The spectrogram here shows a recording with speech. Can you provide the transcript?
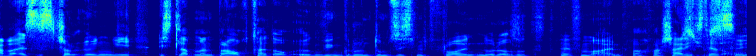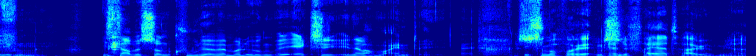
Aber es ist schon irgendwie, ich glaube, man braucht halt auch irgendwie einen Grund, um sich mit Freunden oder so zu treffen einfach. Wahrscheinlich deswegen. Offen. Ich glaube, es ist schon cooler, wenn man irgendwie, actually, never mind. Ich stell mal vor, wir hätten keine Feiertage im Jahr.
